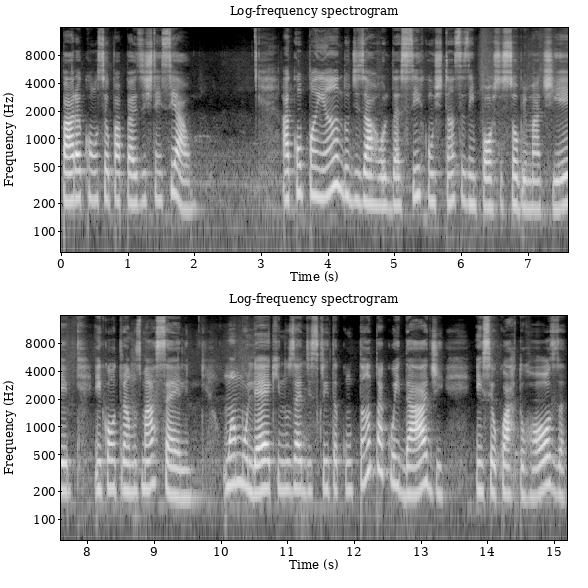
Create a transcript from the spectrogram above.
para com o seu papel existencial. Acompanhando o desarrollo das circunstâncias impostas sobre Mathieu, encontramos Marcelle, uma mulher que nos é descrita com tanta acuidade em seu quarto rosa,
